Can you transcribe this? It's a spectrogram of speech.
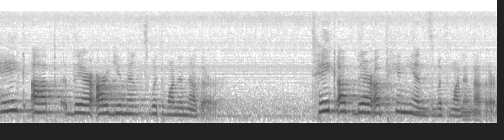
take up their arguments with one another, take up their opinions with one another.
